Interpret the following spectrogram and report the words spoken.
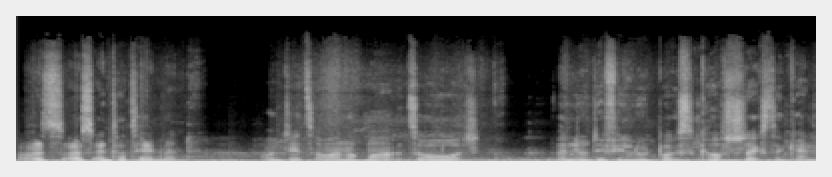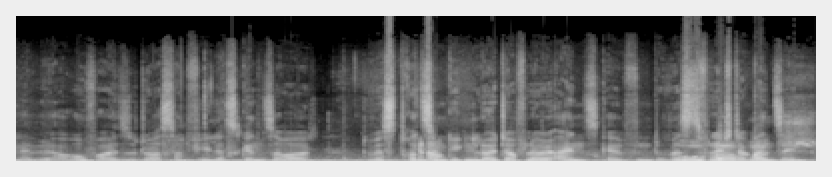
als, als Entertainment. Und jetzt aber nochmal zu Overwatch. Wenn du dir viel Lootboxen kaufst, steigst du kein Level auf. Also du hast dann viele Skins, aber du wirst trotzdem Genau. gegen Leute auf Level 1 kämpfen. Du wirst vielleicht daran sehen,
